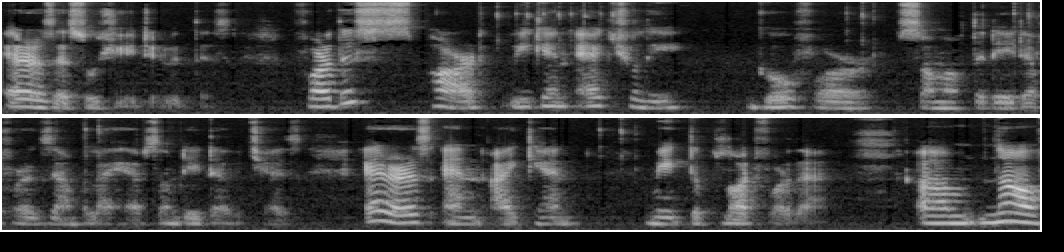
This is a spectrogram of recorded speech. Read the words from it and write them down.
errors associated with this. For this part we can actually go for some of the data. For example I have some data which has errors and I can make the plot for that. Um, now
